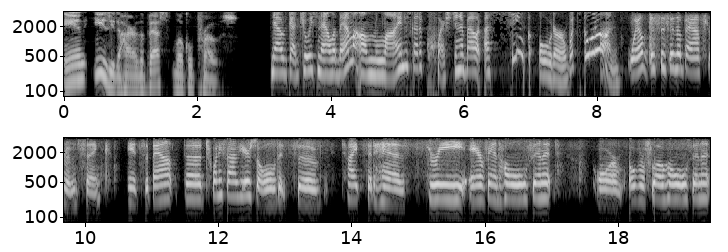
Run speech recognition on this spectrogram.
and easy to hire the best local pros. Now we've got Joyce in Alabama on the line who's got a question about a sink odor. What's going on? Well, this is in a bathroom sink. It's about uh, 25 years old. It's a type that has three air vent holes in it or overflow holes in it,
